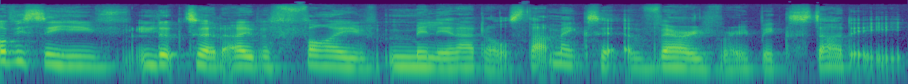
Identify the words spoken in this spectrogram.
Obviously, you've looked at over 5 million adults. That makes it a very, very big study.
